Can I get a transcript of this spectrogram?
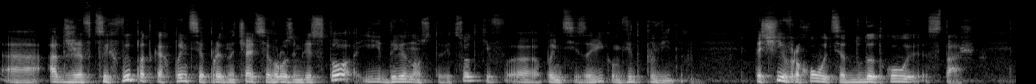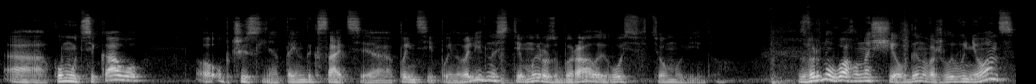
е, адже в цих випадках пенсія призначається в розмірі 100 і 90% е, пенсії за віком відповідно. Та ще й враховується додатковий стаж. Кому цікаво, обчислення та індексація пенсії по інвалідності ми розбирали ось в цьому відео. Зверну увагу на ще один важливий нюанс,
